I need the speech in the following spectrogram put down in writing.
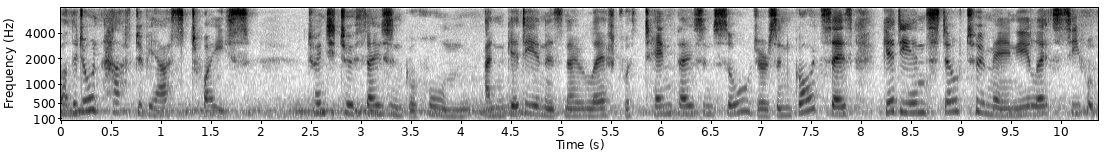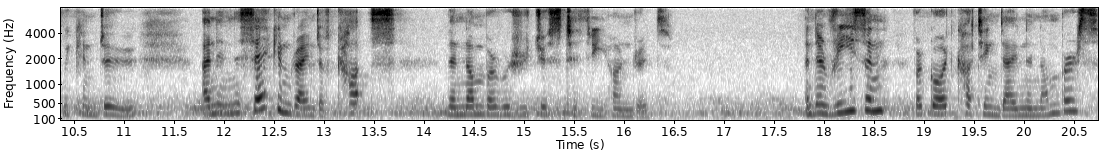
Well, they don't have to be asked twice. 22,000 go home, and Gideon is now left with 10,000 soldiers. And God says, Gideon, still too many, let's see what we can do. And in the second round of cuts, the number was reduced to 300. And the reason for God cutting down the numbers?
